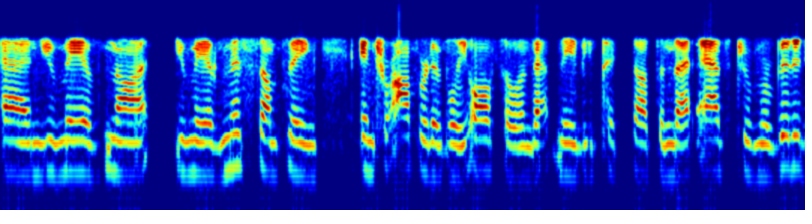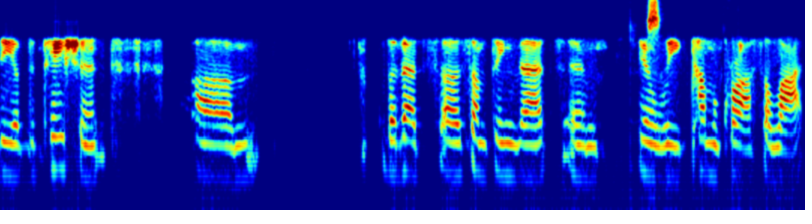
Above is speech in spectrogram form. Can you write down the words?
and you may have not. You may have missed something intraoperatively also, and that may be picked up, and that adds to morbidity of the patient. Um, but that's uh, something that um, you know we come across a lot.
